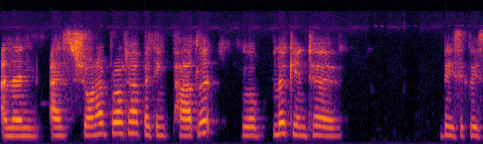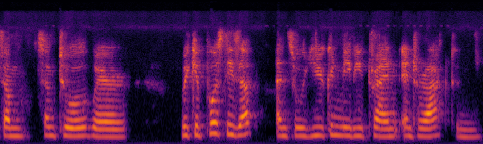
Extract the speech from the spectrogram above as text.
and then as Shona brought up, I think Padlet We'll look into basically some some tool where we can post these up, and so you can maybe try and interact and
